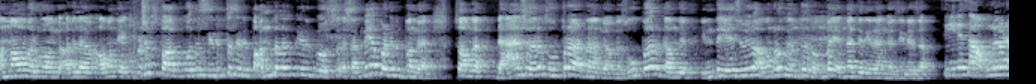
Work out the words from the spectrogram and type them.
அம்மாவை வருவாங்க. அதுல அவங்க எக்ஸ்பிரஷன்ஸ் பார்க்கும்போது சிரிப்பு சிரிப்பு அந்த அளவுக்கு இருக்கும். செம்மையா பண்ணிருப்பாங்க. சோ அவங்க டான்ஸ் வேற சூப்பரா ஆடுறாங்க. அவங்க சூப்பர் இருக்கு. அவங்க இந்த ஏஜ்லயும் அவங்களும் வந்து ரொம்ப எங்கா தெரியுறாங்க சீரியஸா? சீரியஸா அவங்களோட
